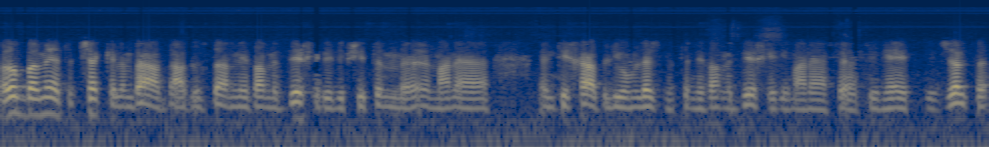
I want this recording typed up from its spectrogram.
ربما تتشكل من بعد بعد إصدار النظام الداخلي اللي باش يتم معناها انتخاب اليوم لجنة النظام الداخلي معناها في نهاية الجلسة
